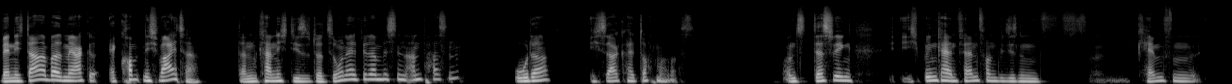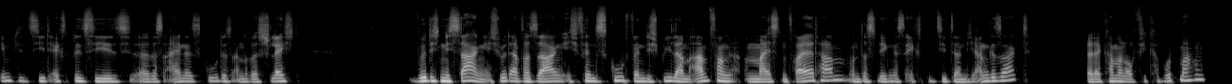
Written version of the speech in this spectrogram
wenn ich dann aber merke, er kommt nicht weiter, dann kann ich die Situation entweder ein bisschen anpassen oder ich sage halt doch mal was. Und deswegen, ich bin kein Fan von diesem Kämpfen, implizit, explizit, äh, das eine ist gut, das andere ist schlecht. Würde ich nicht sagen. Ich würde einfach sagen, ich finde es gut, wenn die Spieler am Anfang am meisten Freiheit haben und deswegen ist explizit da nicht angesagt, weil da kann man auch viel kaputt machen.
